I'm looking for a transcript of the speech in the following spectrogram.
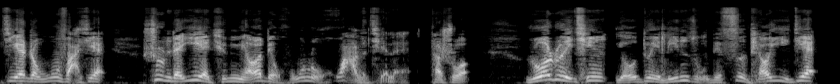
接着，吴法宪顺着叶群描的葫芦画了起来。他说：“罗瑞卿有对林总的四条意见，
